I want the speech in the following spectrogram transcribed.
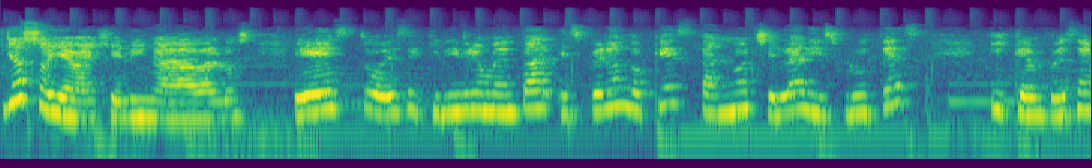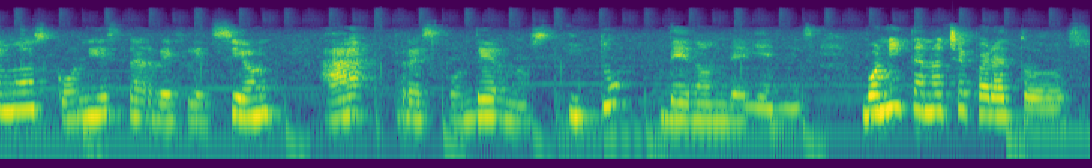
Yo soy Evangelina Ábalos. Esto es Equilibrio Mental, esperando que esta noche la disfrutes y que empecemos con esta reflexión a respondernos. ¿Y tú de dónde vienes? Bonita noche para todos.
